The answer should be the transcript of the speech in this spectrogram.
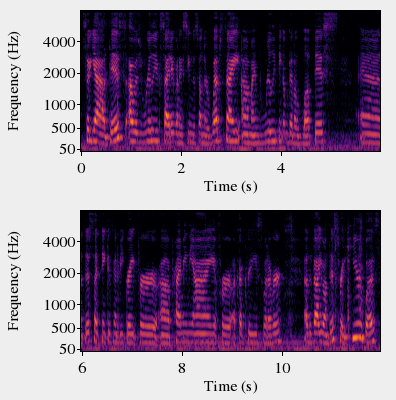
So yeah, this, I was really excited when I seen this on their website. Um, I really think I'm gonna love this. Uh, this I think is going to be great for uh, priming the eye, for a cut crease, whatever. Uh, the value on this right here was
